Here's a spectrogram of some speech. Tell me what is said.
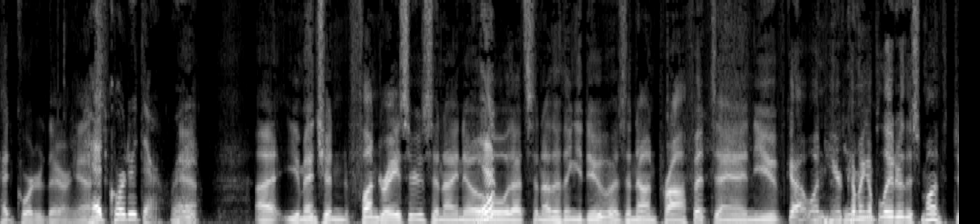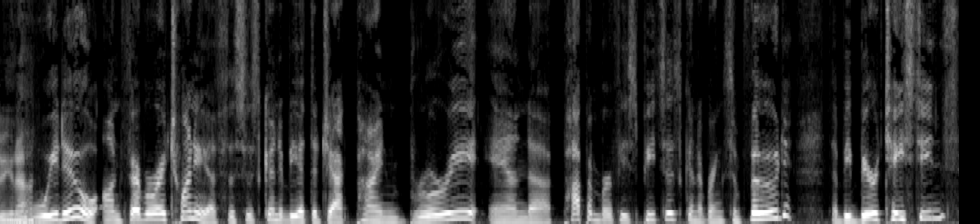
Headquartered there, yes. headquartered there, right? Yeah. Uh, you mentioned fundraisers, and I know Yep. that's another thing you do as a nonprofit, and you've got one here coming up later this month, do you not? We do on February 20th. This is going to be at the Jack Pine Brewery, and uh, Papa Murphy's Pizza is going to bring some food. There'll be beer tastings,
